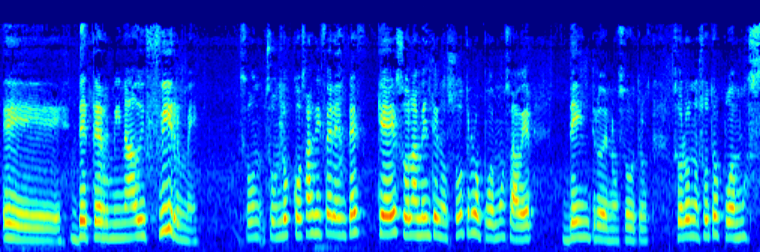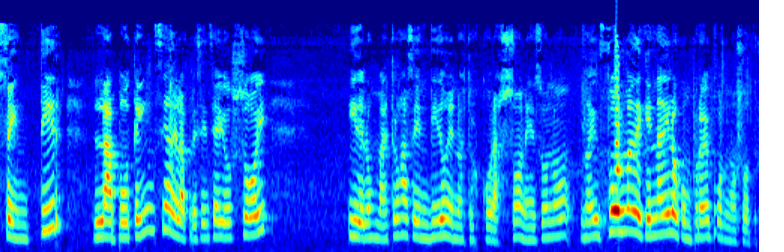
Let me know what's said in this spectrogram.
eh, determinado y firme. Son, son dos cosas diferentes que solamente nosotros lo podemos saber dentro de nosotros. Solo nosotros podemos sentir la potencia de la presencia yo soy y de los maestros ascendidos en nuestros corazones. Eso no, no hay forma de que nadie lo compruebe por nosotros.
